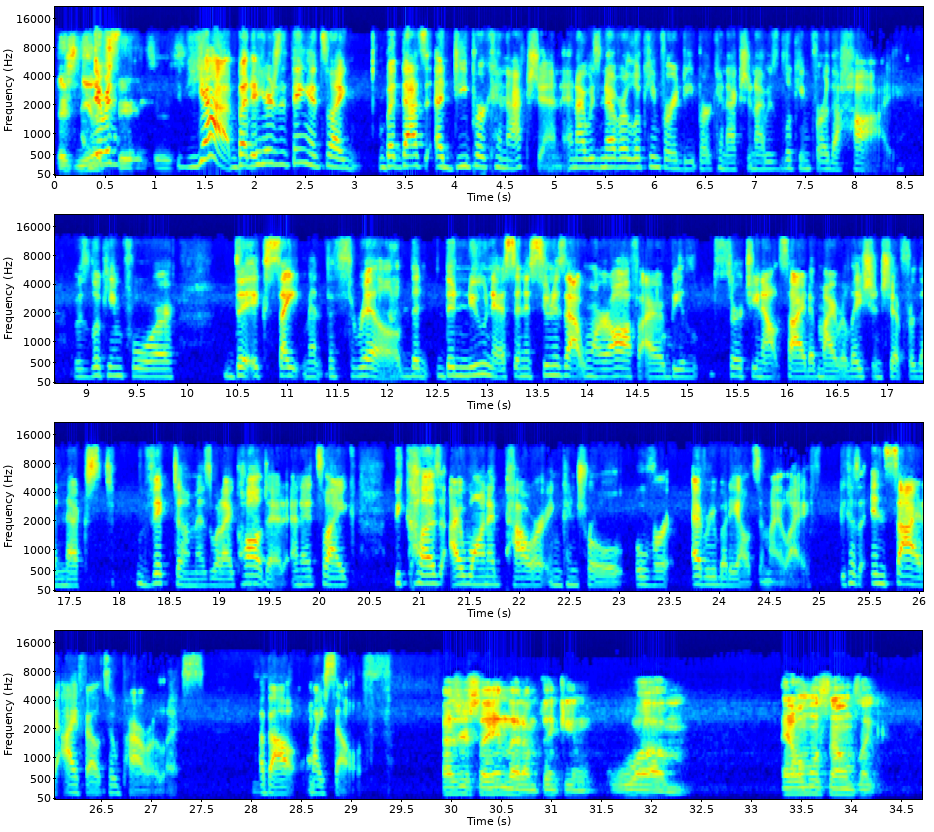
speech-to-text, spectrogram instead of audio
There's new There was- experiences. yeah, but here's the thing it's like but that's a deeper connection and I was never looking for a deeper connection. I was looking for the high. I was looking for the excitement, the thrill, the the newness and as soon as that wore off, I would be searching outside of my relationship for the next victim is what I called it. And it's like because I wanted power and control over everybody else in my life because inside I felt so powerless about myself. As you're saying that, I'm thinking, um, it almost sounds like,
